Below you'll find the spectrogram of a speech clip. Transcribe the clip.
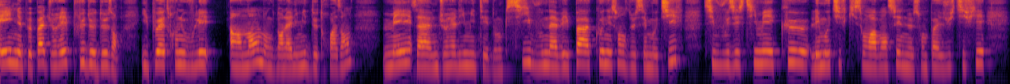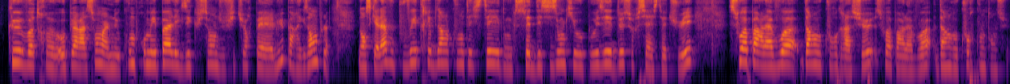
et il ne peut pas durer plus de deux ans. Il peut être renouvelé un an, donc dans la limite de trois ans, mais ça a une durée limitée. Donc si vous n'avez pas connaissance de ces motifs, si vous estimez que les motifs qui sont avancés ne sont pas justifiés, que votre opération elle ne compromet pas l'exécution du futur PLU par exemple, dans ce cas-là, vous pouvez très bien contester donc cette décision qui est opposée de sursis à statuer, soit par la voie d'un recours gracieux, soit par la voie d'un recours contentieux.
